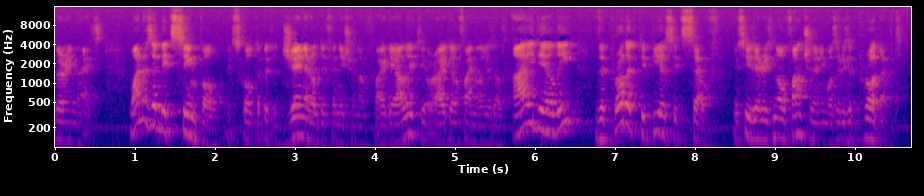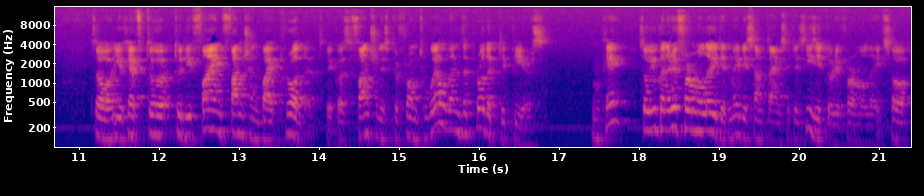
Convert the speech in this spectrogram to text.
very nice. One is a bit simple, it's called a bit of general definition of ideality or ideal final result. Ideally, the product appears itself. You see, there is no function anymore, there is a product. So you have to, to define function by product, because function is performed well when the product appears. Okay? So you can reformulate it, maybe sometimes it is easy to reformulate. So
